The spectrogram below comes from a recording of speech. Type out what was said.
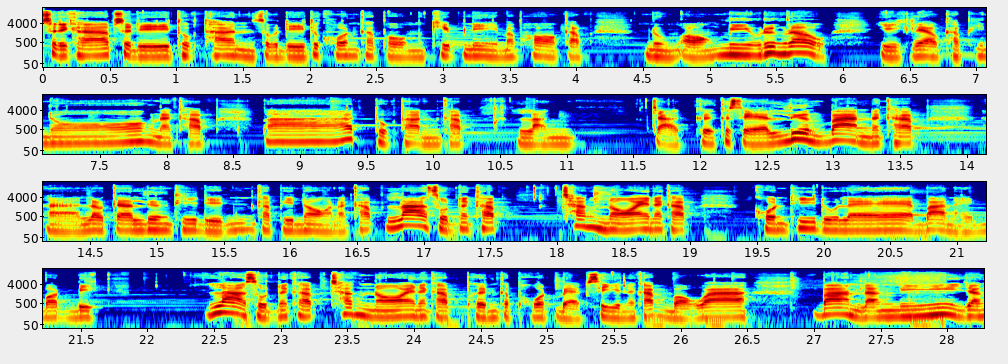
สวัสดีครับ สวัสดีทุกท่าน สวัสดีทุกคนครับผม คลิปนี้มาพ่อกับหนุ่มอ๋องมีเรื่องเล่าอีกแล้วครับพี่น้องนะครับปาดทุกท่านครับ หลังจากเกิดกระแสเรื่องบ้านนะครับอ่าแล้วก็เรื่องที่ดินครับพี่น้องนะครับ ล่าสุดนะครับช่างน้อยนะครับ คนที่ดูแลบ้านไหบอดบิ๊ก ล่าสุดนะครับช่างน้อยนะครับ เพิ่นกระโพสต์แบบซีนนะครับ บอกว่าบ้านหลังนี้ยัง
